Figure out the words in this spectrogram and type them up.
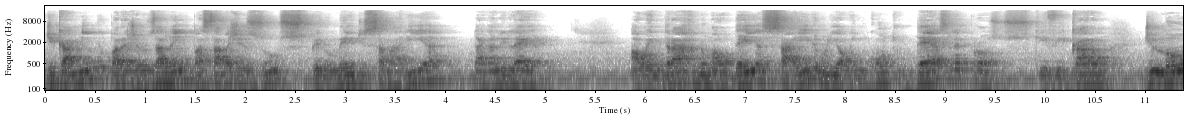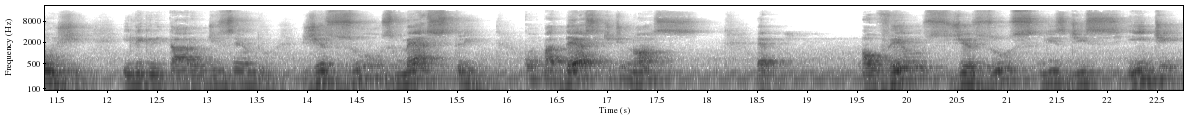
De caminho para Jerusalém passava Jesus pelo meio de Samaria da Galileia. Ao entrar numa aldeia, saíram-lhe ao encontro dez leprosos, que ficaram de longe e lhe gritaram, dizendo: Jesus, mestre, compadece-te de nós. É, ao vê-los, Jesus lhes disse: Ide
